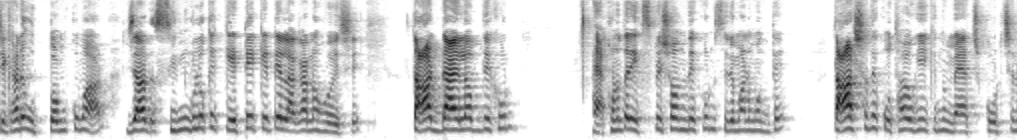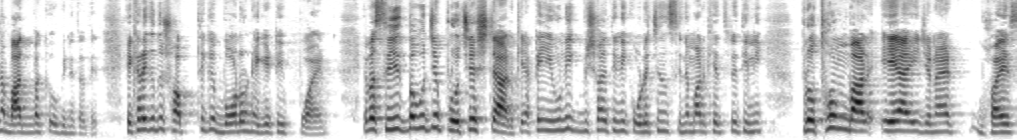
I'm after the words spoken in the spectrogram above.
যেখানে উত্তম কুমার, যার সিনগুলোকে কেটে কেটে লাগানো হয়েছে, তার ডায়লগ দেখুন এখনও তার এক্সপ্রেশন দেখুন সিনেমার মধ্যে, তার সাথে কোথাও গিয়ে কিন্তু ম্যাচ করছে না বাদ বাকি অভিনেতাদের। এখানে কিন্তু সব থেকে বড় নেগেটিভ পয়েন্ট এবার সৃজিৎবাবুর যে প্রচেষ্টা আর কি, একটা ইউনিক বিষয় তিনি করেছেন সিনেমার ক্ষেত্রে, তিনি প্রথমবার এআই জেনারেট ভয়েস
